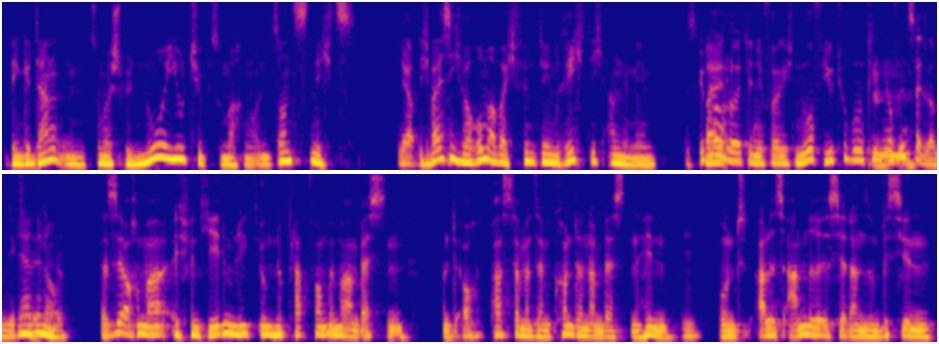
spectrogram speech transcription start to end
den Gedanken, zum Beispiel nur YouTube zu machen und sonst nichts. Ja. Ich weiß nicht warum, aber ich finde den richtig angenehm. es gibt weil- auch Leute, die folge ich nur auf YouTube und klicken Mhm. auf Instagram nichts Ja, mit. genau. Das ist ja auch immer, ich finde, jedem liegt irgendeine Plattform immer am besten. Und auch passt da mit seinem Content am besten hin. Mhm. Und alles andere ist ja dann so ein bisschen,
